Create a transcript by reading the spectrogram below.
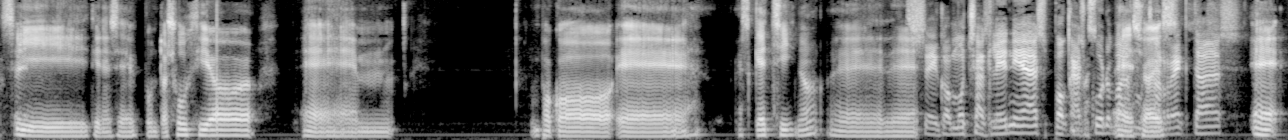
Sí. y tiene ese punto sucio, eh, un poco eh, sketchy, ¿no? Eh, de- Sí, con muchas líneas, pocas curvas, eso muchas es. rectas. eh,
